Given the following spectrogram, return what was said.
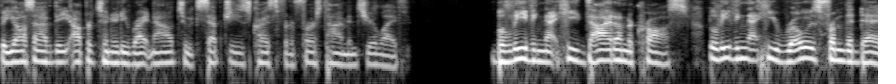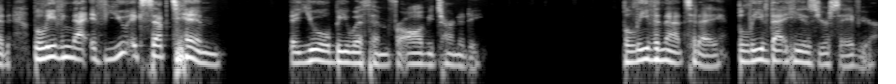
but you also have the opportunity right now to accept Jesus Christ for the first time into your life. Believing that he died on the cross, believing that he rose from the dead, believing that if you accept him, that you will be with him for all of eternity. Believe in that today. Believe that he is your savior.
